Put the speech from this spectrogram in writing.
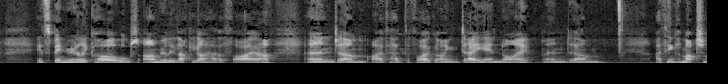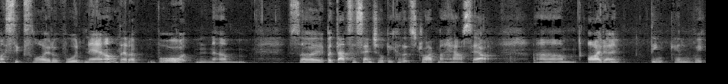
it's been really cold. I'm really lucky I have a fire, and um, I've had the fire going day and night. And um, I think I'm up to my sixth load of wood now that I've bought. And um, So, but that's essential because it's dried my house out. Um, I don't think and we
